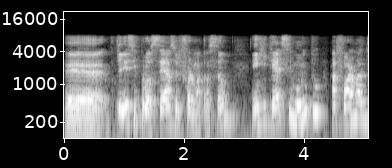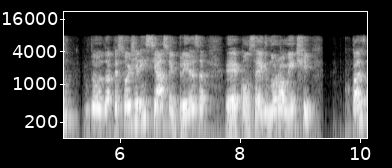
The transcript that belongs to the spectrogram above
É, porque esse processo de formatação enriquece muito a forma do, do, da pessoa gerenciar a sua empresa, é, consegue normalmente, quase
